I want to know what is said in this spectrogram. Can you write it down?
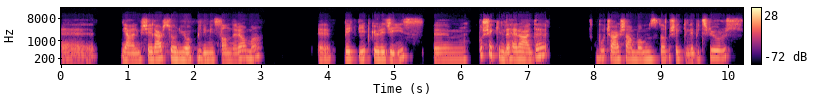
Ee, yani bir şeyler söylüyor bilim insanları ama e, bekleyip göreceğiz. E, bu şekilde herhalde bu çarşambamızı da bu şekilde bitiriyoruz.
